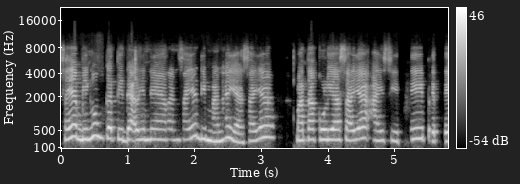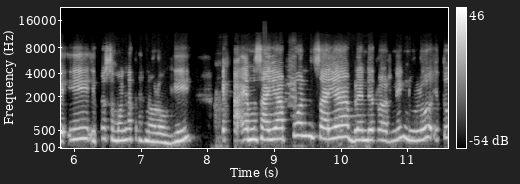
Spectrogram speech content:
saya bingung ketidakliniaran saya di mana ya. Saya mata kuliah saya ICT, PTI itu semuanya teknologi. PKM saya pun saya blended learning dulu itu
